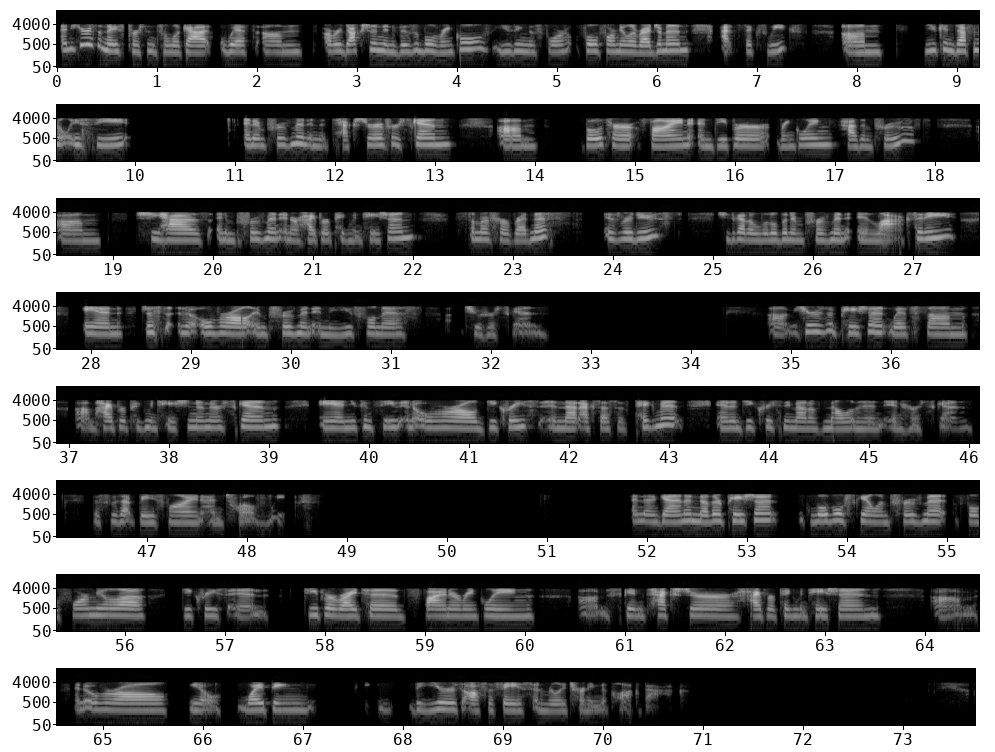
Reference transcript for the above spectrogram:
And here's a nice person to look at with um, a reduction in visible wrinkles using this for, full formula regimen at six weeks. Um, you can definitely see an improvement in the texture of her skin. Um, both her fine and deeper wrinkling has improved. Um, she has an improvement in her hyperpigmentation. Some of her redness is reduced. She's got a little bit improvement in laxity and just an overall improvement in the youthfulness to her skin. Um, here's a patient with some um, hyperpigmentation in their skin, and you can see an overall decrease in that excess of pigment and a decrease in the amount of melanin in her skin. This was at baseline and 12 weeks. And again, another patient, global scale improvement, full formula, decrease in deeper rhytids, finer wrinkling, um, skin texture, hyperpigmentation, um, and overall, you know, wiping the years off the face and really turning the clock back.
